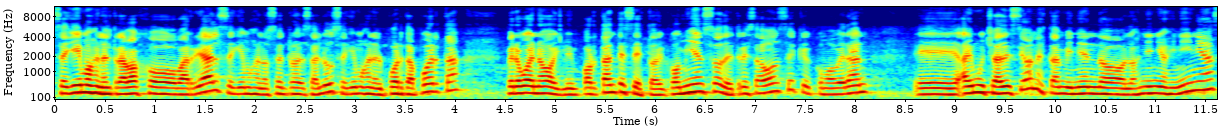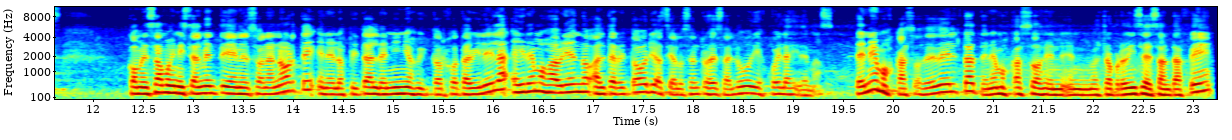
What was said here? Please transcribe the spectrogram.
Seguimos en el trabajo barrial, seguimos en los centros de salud, seguimos en el puerta a puerta, pero bueno, hoy lo importante es esto, el comienzo de 3 a 11, que como verán eh, hay mucha adhesión, están viniendo los niños y niñas. Comenzamos inicialmente en el zona norte, en el Hospital de Niños Víctor J. Vilela, e iremos abriendo al territorio hacia los centros de salud y escuelas y demás. Tenemos casos de Delta, tenemos casos en, nuestra provincia de Santa Fe,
